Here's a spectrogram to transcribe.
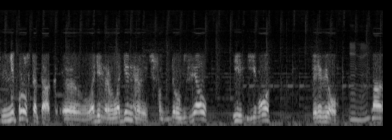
Не просто так э, Владимир Владимирович вдруг взял и его перевел Мгм. на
